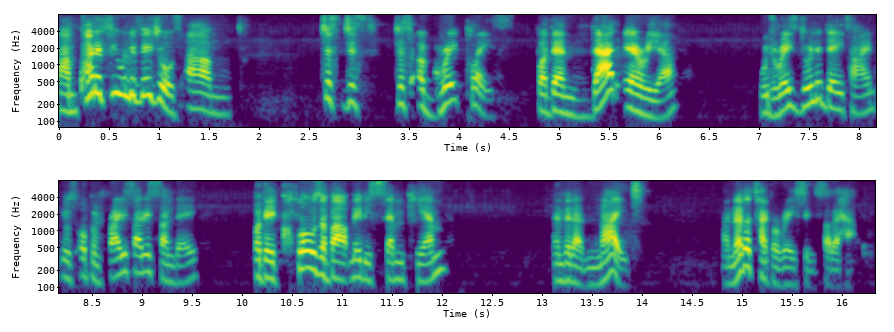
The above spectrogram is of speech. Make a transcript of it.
um, quite a few individuals. Um, just just just a great place. But then that area would race during the daytime. It was open Friday, Saturday, Sunday, but they close about maybe 7 p.m. And then at night, another type of racing started happening.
